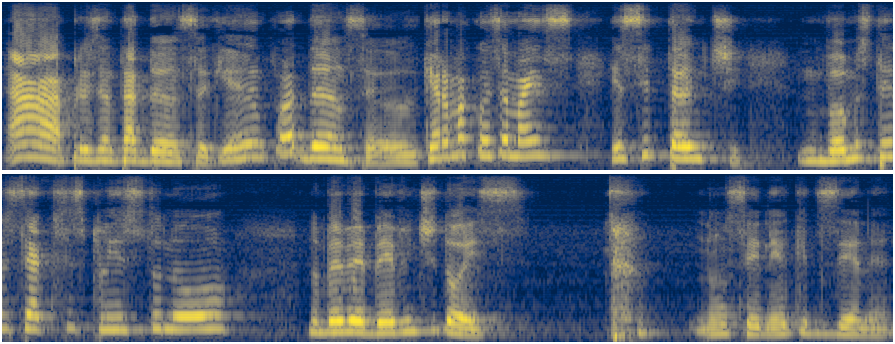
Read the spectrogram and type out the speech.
Ah, apresentar dança, que a dança, eu quero uma coisa mais excitante. Vamos ter sexo explícito no, no BBB 22. Não sei nem o que dizer, né?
